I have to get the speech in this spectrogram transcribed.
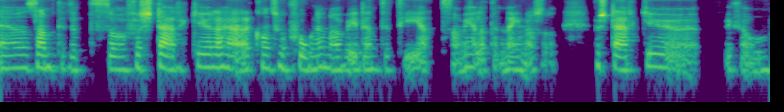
Eh, samtidigt så förstärker ju det här konsumtionen av identitet som vi hela tiden ägnar oss åt, förstärker ju liksom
